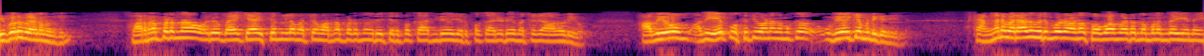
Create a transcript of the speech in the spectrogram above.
ലിവർ വേണമെങ്കിൽ മരണപ്പെടുന്ന ഒരു ബൈക്ക് ആക്സിഡന്റിലോ മറ്റോ മരണപ്പെടുന്ന ഒരു ചെറുപ്പക്കാരന്റെയോ ചെറുപ്പക്കാരുടെയോ മറ്റൊരാളുടെയോ അവയവം അത് എ പോസിറ്റീവ് ആണെങ്കിൽ നമുക്ക് ഉപയോഗിക്കാൻ വേണ്ടി കഴിയില്ല. പക്ഷെ അങ്ങനെ വരാതെ വരുമ്പോഴാണ് സ്വാഭാവികമായിട്ടും നമ്മൾ എന്താ ചെയ്യണേ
